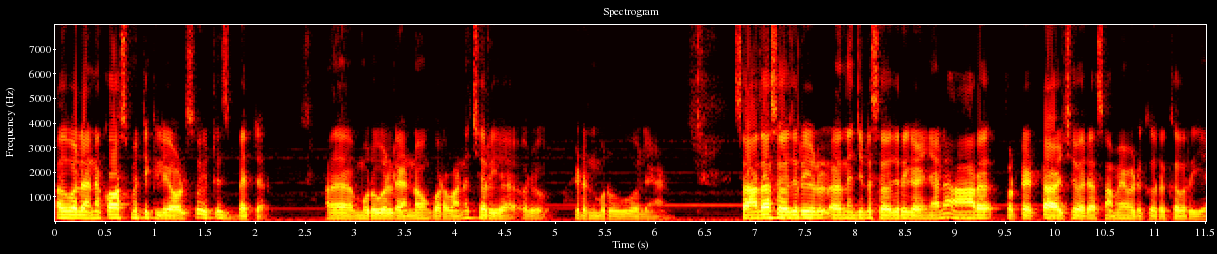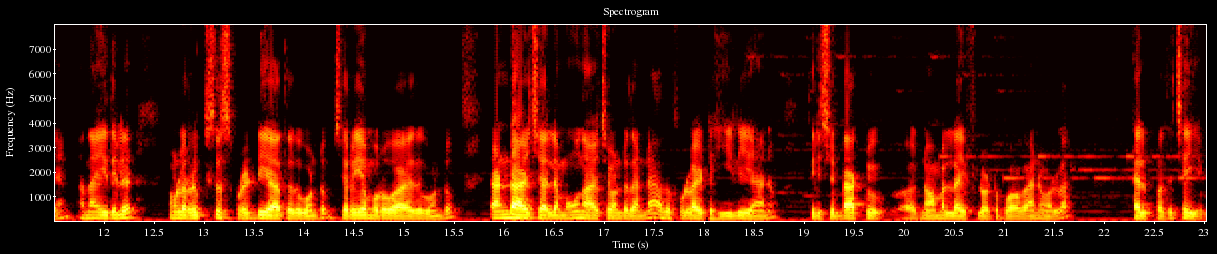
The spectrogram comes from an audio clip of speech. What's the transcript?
അതുപോലെ തന്നെ cosmetically also it is better അത് മുറിവുകളുടെ എണ്ണവും കുറവാണ്. ചെറിയ ഒരു ഹിഡൻ മുറിവ് പോലെയാണ്. സാധാ സർജറികൾ നെഞ്ചിന്റെ സർജറി കഴിഞ്ഞാൽ ആറ് തൊട്ട് എട്ട് ആഴ്ച വരെ സമയമെടുക്കും റിക്കവർ ചെയ്യാൻ. എന്നാൽ ഇതിൽ നമ്മൾ റിപ്സ് സ്പ്രെഡ് ചെയ്യാത്തത് കൊണ്ടും ചെറിയ മുറിവായതുകൊണ്ടും രണ്ടാഴ്ച അല്ലെ മൂന്നാഴ്ച കൊണ്ട് തന്നെ അത് ഫുള്ളായിട്ട് ഹീൽ ചെയ്യാനും തിരിച്ച് ബാക്ക് ടു നോർമൽ ലൈഫിലോട്ട് പോകാനുമുള്ള ഹെൽപ്പ് അത് ചെയ്യും.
